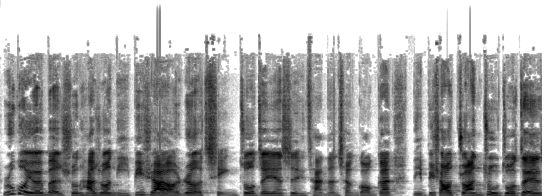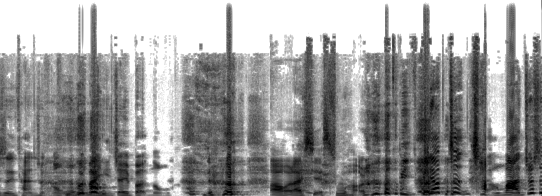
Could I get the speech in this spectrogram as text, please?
如果有一本书，他说你必须要有热情做这件事情才能成功，跟你必须要专注做这件事情才能成功，我会买你这一本哦。好，我来写书好了。比比较正常嘛，就是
